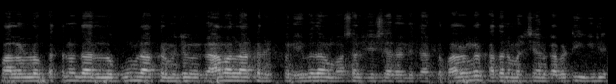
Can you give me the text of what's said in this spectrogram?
పాలనలో పెత్తనందారులు భూములు ఆక్రమించుకుని గ్రామాలను ఆక్రమించుకొని ఏ విధంగా మోసాలు చేశారని దాంట్లో భాగంగా కథను మలిచాను కాబట్టి వీడియో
